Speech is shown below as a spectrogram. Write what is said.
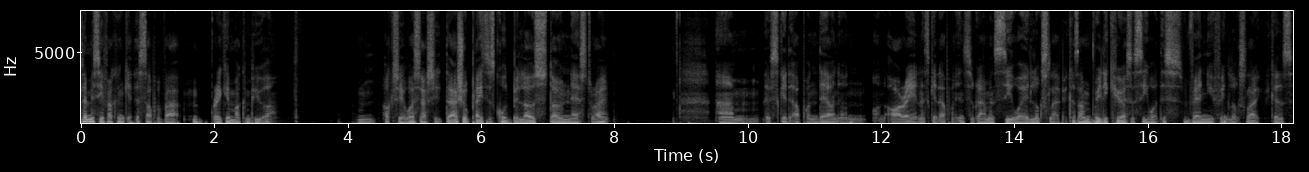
Let me see if I can get this up without breaking my computer. Um, actually, what's actually the actual place is called Below Stone Nest, right? Um, let's get it up on there on, on, on RA and let's get it up on Instagram and see what it looks like because I'm really curious to see what this venue thing looks like because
